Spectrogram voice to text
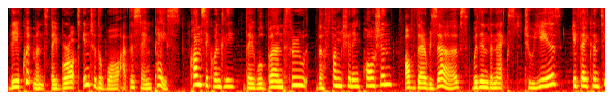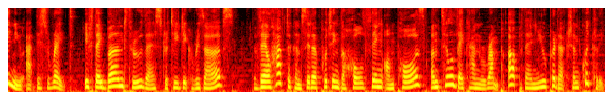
the equipment they brought into the war at the same pace. Consequently, they will burn through the functioning portion of their reserves within the next two years if they continue at this rate. If they burn through their strategic reserves, they'll have to consider putting the whole thing on pause until they can ramp up their new production quickly.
